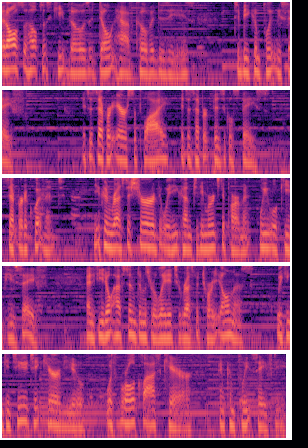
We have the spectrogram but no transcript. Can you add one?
It also helps us keep those that don't have COVID disease to be completely safe. It's a separate air supply, it's a separate physical space, separate equipment. You can rest assured that when you come to the emergency department, we will keep you safe. And if you don't have symptoms related to respiratory illness, we can continue to take care of you with world-class care and complete safety.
